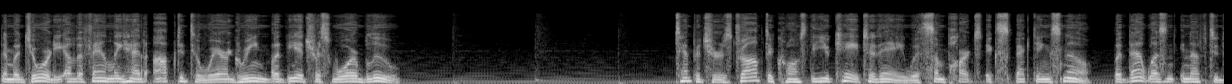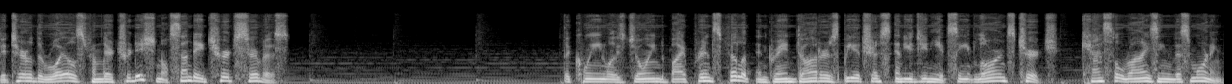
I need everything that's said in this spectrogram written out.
The majority of the family had opted to wear green but Beatrice wore blue. Temperatures dropped across the UK today with some parts expecting snow, but that wasn't enough to deter the royals from their traditional Sunday church service. The Queen was joined by Prince Philip and granddaughters Beatrice and Eugenie at St Lawrence Church, Castle Rising this morning.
